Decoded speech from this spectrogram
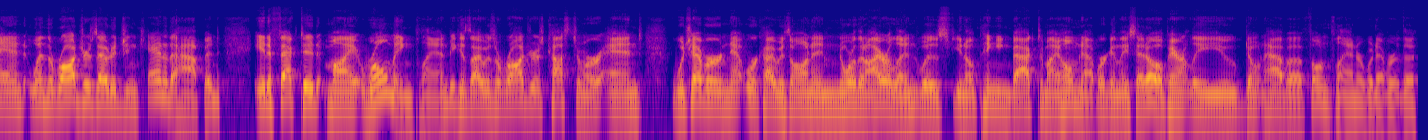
And when the Rogers outage in Canada happened, it affected my roaming plan because I was a Rogers customer and whichever network I was on in Northern Ireland was, you know, pinging back to my home network and they said, "Oh, apparently you don't have a phone plan or whatever the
